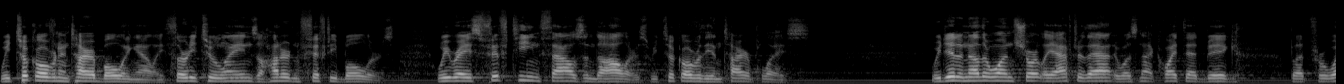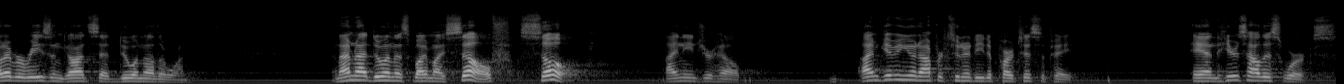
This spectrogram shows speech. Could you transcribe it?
We took over an entire bowling alley, 32 lanes, 150 bowlers. We raised $15,000. We took over the entire place. We did another one shortly after that. It was not quite that big, but for whatever reason, God said, do another one. And I'm not doing this by myself, so I need your help. I'm giving you an opportunity to participate. And here's how this works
